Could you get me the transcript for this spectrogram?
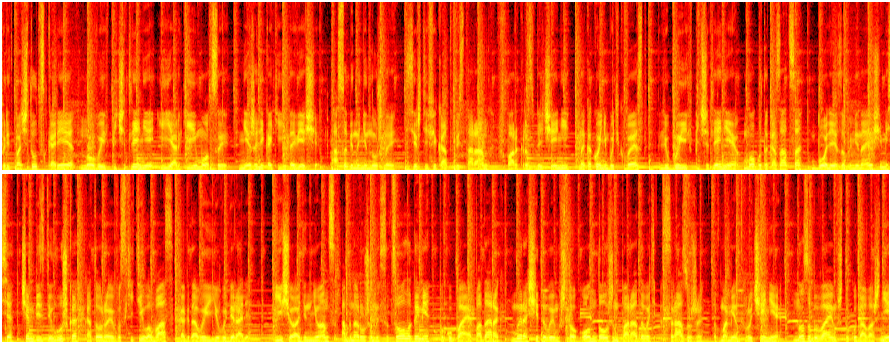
предпочтут скорее новые впечатления и яркие эмоции, нежели какие-то вещи, особенно ненужные. Сертификат в ресторан, в парк развлечений, на какой-нибудь квест, любые впечатления могут оказаться более запоминающимися, чем безделушка, которая восхитила вас, когда вы ее выбирали. Еще один нюанс, обнаруженный социологами, покупая подарок, мы рассчитываем, что он должен порадовать сразу же, в момент вручения, но забываем, что куда важнее,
